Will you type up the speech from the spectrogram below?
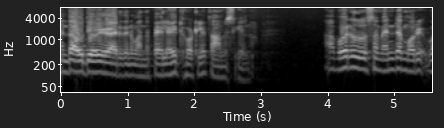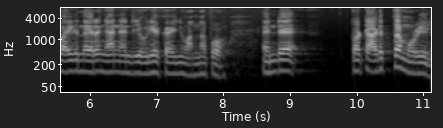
എന്റെ ഔദ്യോഗിക കാര്യത്തിന് വന്നപ്പോൾ എലൈറ്റ് ഹോട്ടലിൽ താമസിക്കുന്നു. അപ്പോൾ ഒരു ദിവസം എന്റെ മുറി വൈകുന്നേരം ഞാൻ എന്റെ ജോലിയൊക്കെ കഴിഞ്ഞ് വന്നപ്പോൾ എന്റെ തൊട്ടടുത്ത മുറിയിൽ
